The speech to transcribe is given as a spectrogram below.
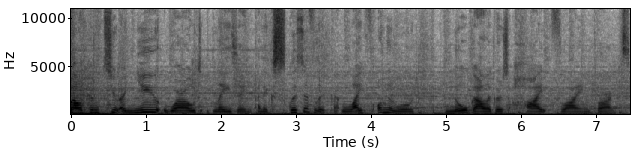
Welcome to a new world blazing, an exclusive look at life on the road, Noel Gallagher's high flying birds.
